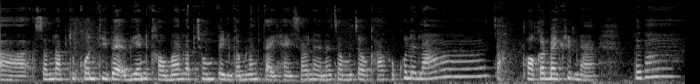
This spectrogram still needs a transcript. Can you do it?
อ่าสำหรับทุกคนที่แวะเวียนเข้ามารับชมเป็นกำลังใจให้เซาแหน่นะจ๊ะมือเจ้าค่ะขอบคุณเลยล่ะจ้ะพอกันใหม่คลิปหน้าบ๊ายบาย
